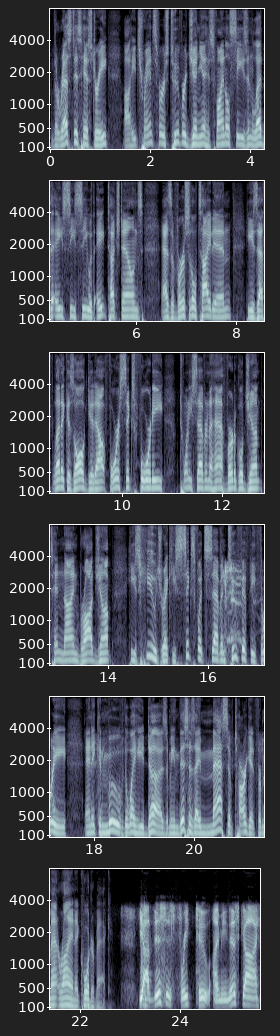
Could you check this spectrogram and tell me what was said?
The rest is history. Uh, he transfers to Virginia. His final season led the ACC with eight touchdowns as a versatile tight end. He's athletic as all get out 4'6", 40, 27 and a half vertical jump, 10'9 broad jump. He's huge, Rick. He's six foot seven, 253, and he can move the way he does. I mean, this is a massive target for Matt Ryan at quarterback. Yeah, this is freak too. I mean, this guy.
